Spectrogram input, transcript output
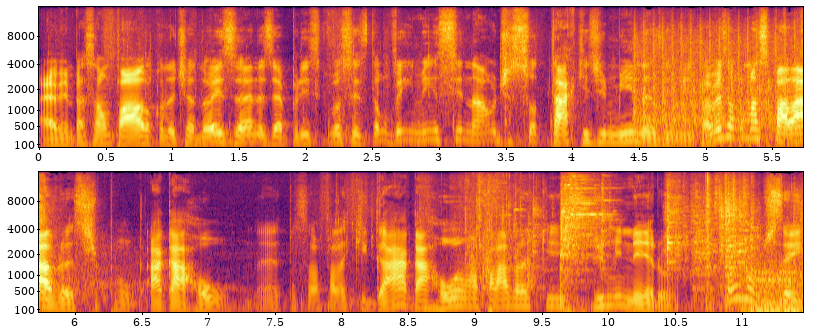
Aí eu vim pra São Paulo quando eu tinha dois anos, e é por isso que vocês estão vendo nem sinal de sotaque de Minas em mim. Talvez algumas palavras, tipo agarrou, né? O pessoal fala que ga- agarrou é uma palavra que, de mineiro. Eu não sei.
